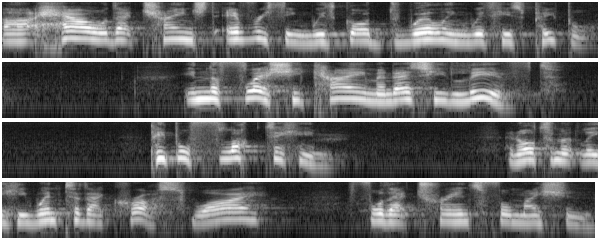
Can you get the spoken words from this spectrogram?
uh, how that changed everything with God dwelling with his people. In the flesh, he came, and as he lived, people flocked to him. And ultimately, he went to that cross. Why? For that transformation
